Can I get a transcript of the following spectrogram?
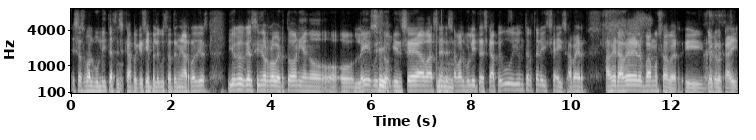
esas valvulitas de mm. escape que siempre le gusta tener a Rogers. Yo creo que el señor Robertonian o, o, Lewis o quien sea va a ser mm. esa valvulita de escape. Uy, un tercero y seis. A ver, a ver, a ver, vamos a ver. Y yo creo que ahí,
